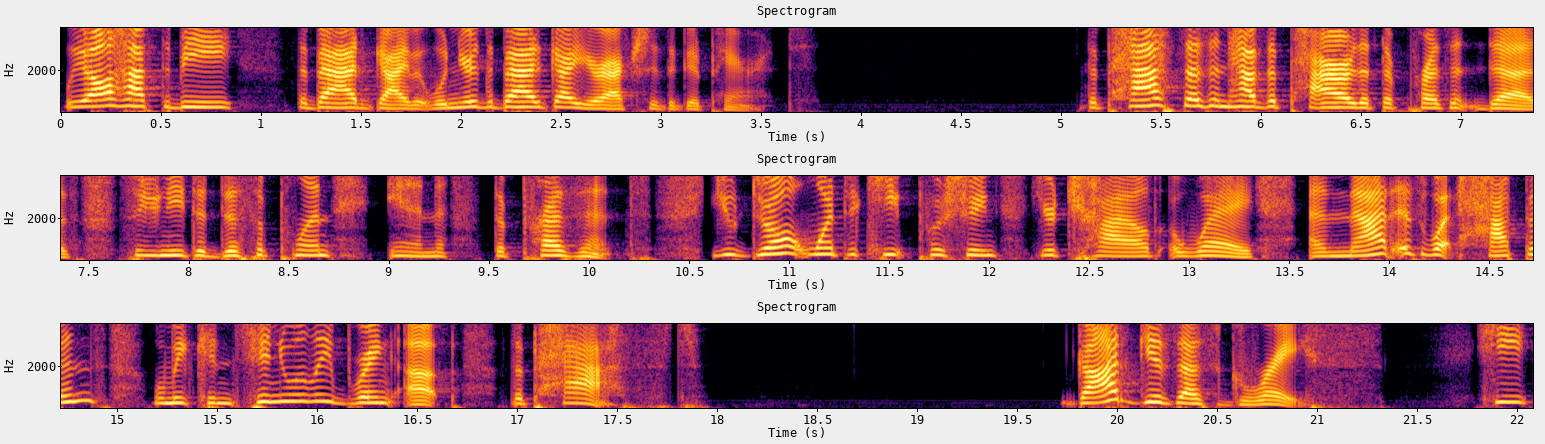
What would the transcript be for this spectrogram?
we all have to be the bad guy, but when you're the bad guy, you're actually the good parent. The past doesn't have the power that the present does. So you need to discipline in the present. You don't want to keep pushing your child away. And that is what happens when we continually bring up the past. God gives us grace, He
